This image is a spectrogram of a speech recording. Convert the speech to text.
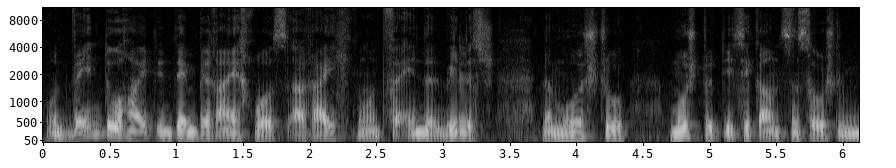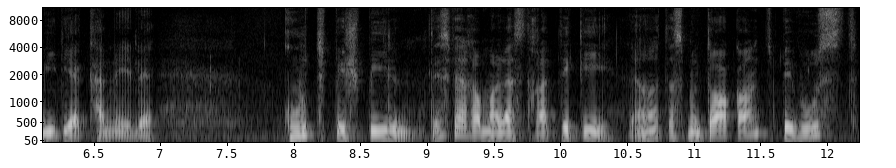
Und wenn du heute in dem Bereich was erreichen und verändern willst, dann musst du, musst du diese ganzen Social Media Kanäle gut bespielen. Das wäre mal eine Strategie, ja, dass man da ganz bewusst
